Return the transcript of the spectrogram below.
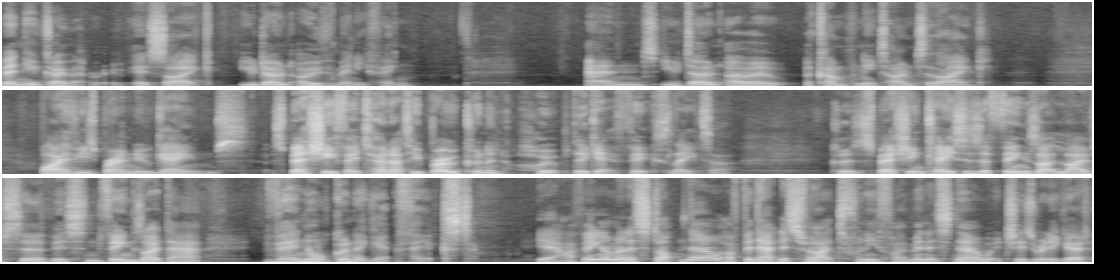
then you go that route. It's like you don't owe them anything. And you don't owe a company time to like buy these brand new games, especially if they turn out to be broken and hope they get fixed later. Because, especially in cases of things like live service and things like that, they're not going to get fixed yeah, I think I'm going to stop now. I've been at this for like 25 minutes now, which is really good.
